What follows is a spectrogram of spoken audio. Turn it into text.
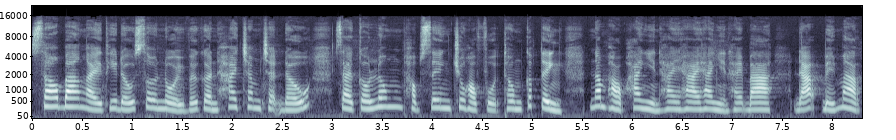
Sau 3 ngày thi đấu sôi nổi với gần 200 trận đấu, giải cầu lông học sinh trung học phổ thông cấp tỉnh năm học 2022-2023 đã bế mạc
